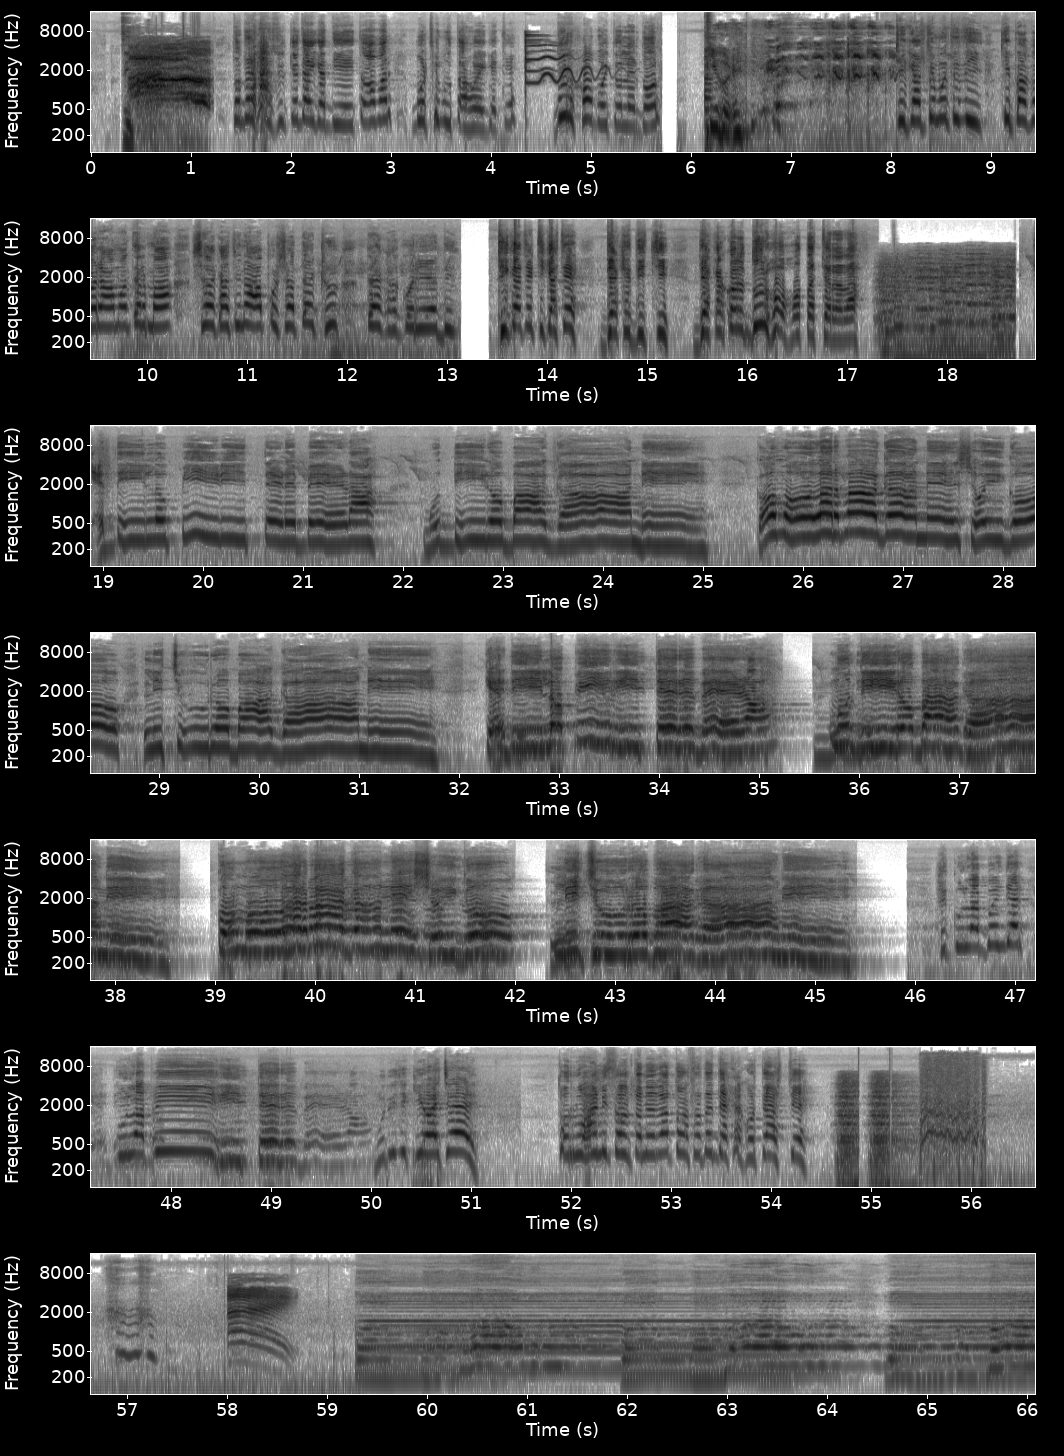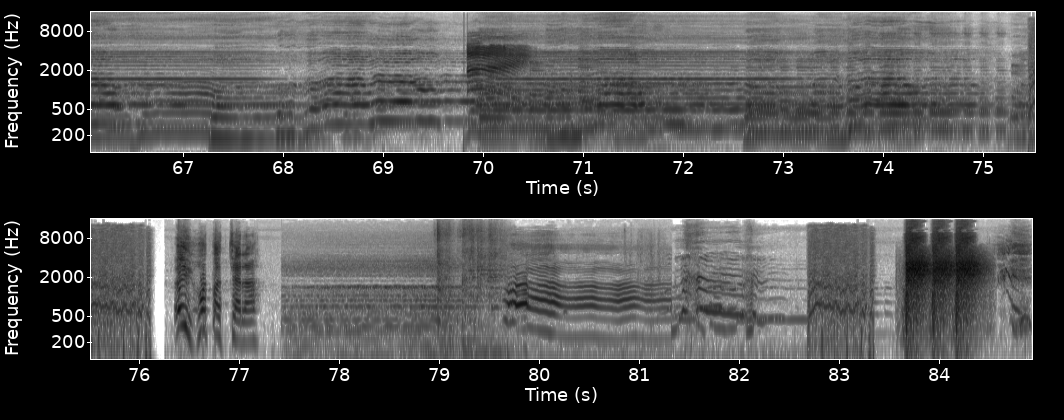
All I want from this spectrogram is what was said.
তোদের হাসুকে জায়গা দিয়েই তো আমার বটি বুতা হয়ে গেছে। দূর হ বৈতলের দল। ঠিক আছে মুদিজি কৃপা করে আমাদের মা শেখ হাসিনা আপুর সাথে একটু দেখা করিয়ে দিন ঠিক আছে ঠিক আছে দেখে দিচ্ছি। দেখা করে দূর হ হতাচ্চারারা কে দিল পিড়িতের বেড়া মুদির বাগানে? কমলার বাগানে সৈগ লিচুর বাগানে। কে দিল পিড়িতের বেড়া মুদির বাগানে? কমলার বাগানে সৈগ লিচুর বাগানে। গোলাপগঞ্জের গোলাপি পিড়িতের বেড়া। মুদিজি, কি হয়েছে? তোর রুহানি সন্তানেরা তোর সাথে দেখা করতে আসছে। হতাচ্চারা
